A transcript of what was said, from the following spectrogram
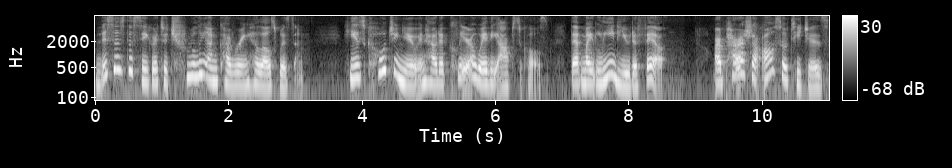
This is the secret to truly uncovering Hillel's wisdom. He is coaching you in how to clear away the obstacles that might lead you to fail. Our parasha also teaches,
